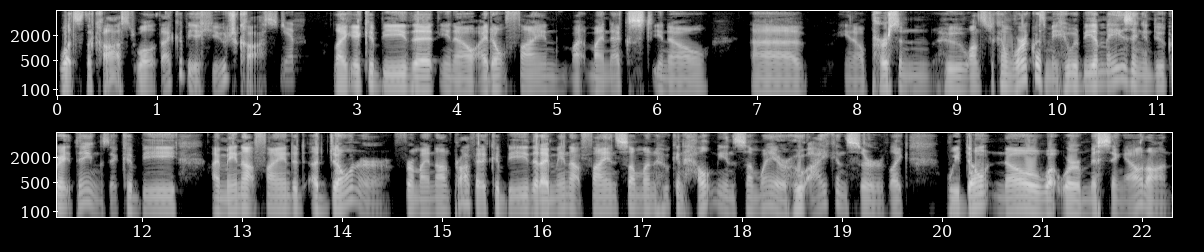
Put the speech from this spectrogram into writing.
what's the cost? Well that could be a huge cost. Yep. Like it could be that you know i don't find my, my next you know uh you know person who wants to come work with me who would be amazing and do great things. It could be i may not find a, a, donor for my nonprofit. It could be that i may not find someone who can help me in some way or who i can serve. Like we don't know what we're missing out on.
